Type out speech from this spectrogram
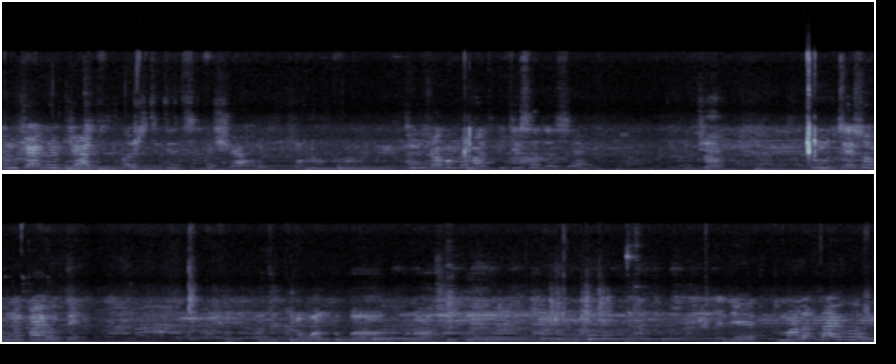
तुमच्या घरच्या परिस्थिती कशी आहे तुमच्या कुटुंबात किती सदस्य आहेत? चार तुमचे स्वप्न काय होते? अधिक्रमाल दुकान पुन्हा शिकले म्हणजे तुम्हाला काय होते?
